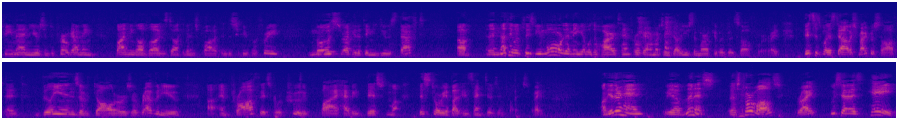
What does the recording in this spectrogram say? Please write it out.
three man years into programming, finding all bugs, document his product, and distribute for free? Most likely, the thing you do is theft. Um, and then nothing would please me more than being able to hire 10 programmers and they'll use the market with good software, right? This is what established Microsoft, and billions of dollars of revenue uh, and profits were accrued by having this this story about incentives in place, right? On the other hand, we have Linus, there's Torvalds, right, who says, hey,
